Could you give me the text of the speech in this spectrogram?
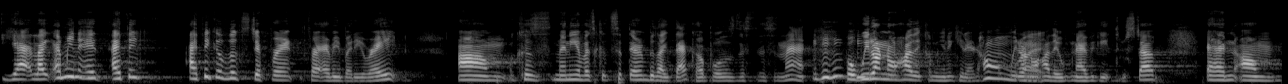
Yeah, like I mean, it. I think I think it looks different for everybody, right? Um, because many of us could sit there and be like, "That couple is this, this, and that," but we don't know how they communicate at home. We don't know how they navigate through stuff, and um,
